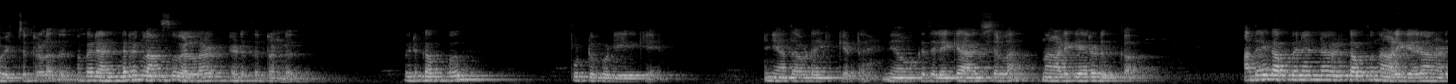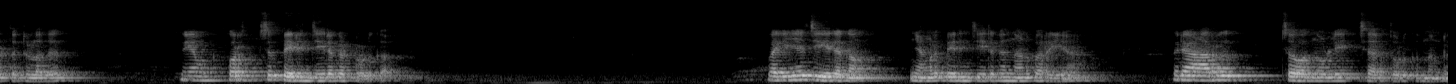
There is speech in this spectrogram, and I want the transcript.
ഒഴിച്ചിട്ടുള്ളത്. അപ്പോൾ രണ്ടര ഗ്ലാസ് വെള്ളം എടുത്തിട്ടുണ്ട്. ഒരു കപ്പ് പുട്ടുപൊടിയിരിക്കെ ഇനി അതവിടെ ഇരിക്കട്ടെ. ഇനി നമുക്കിതിലേക്ക് ആവശ്യമുള്ള നാളികേരം എടുക്കാം. അതേ കപ്പിന് തന്നെ ഒരു കപ്പ് നാളികേരമാണ് എടുത്തിട്ടുള്ളത്. ഇനി നമുക്ക് കുറച്ച് പെരുംജീരകം ഇട്ട് കൊടുക്കാം. വലിയ ജീരകം. ഞങ്ങൾ പെരുംജീരകം എന്നാണ് പറയുക. ഒരു ആറ് ചുവന്നുള്ളി ചേർത്ത് കൊടുക്കുന്നുണ്ട്.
